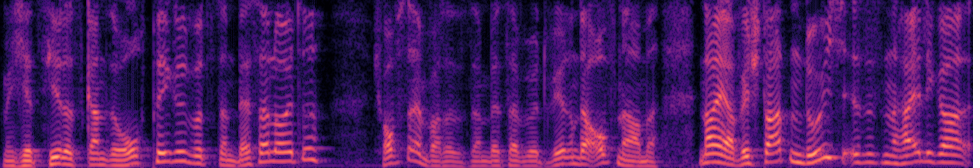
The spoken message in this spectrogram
Wenn ich jetzt hier das Ganze hochpegel, wird's dann besser, Leute? Ich hoffe einfach, dass es dann besser wird während der Aufnahme. Naja, wir starten durch. Es ist ein heiliger.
